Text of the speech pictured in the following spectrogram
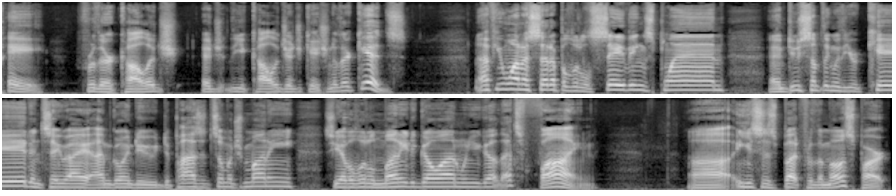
pay for their college edu- the college education of their kids. Now, if you want to set up a little savings plan and do something with your kid and say, I, am going to deposit so much money so you have a little money to go on when you go, that's fine. Uh, he says, but for the most part,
